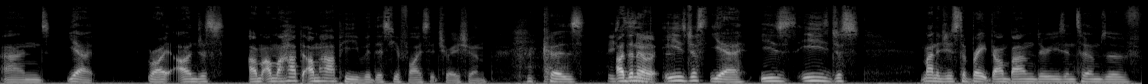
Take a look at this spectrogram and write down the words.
and yeah, right. I'm just I'm I'm happy I'm happy with this Yafai situation because I don't know. it. He's just yeah. He's he just manages to break down boundaries in terms of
